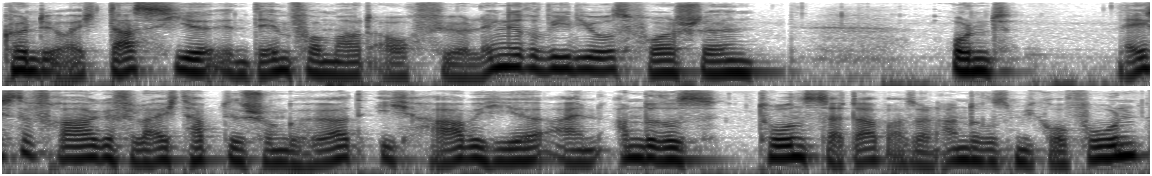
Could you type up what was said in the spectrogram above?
Könnt ihr euch das hier in dem Format auch für längere Videos vorstellen? Und nächste Frage, vielleicht habt ihr es schon gehört, ich habe hier ein anderes Tonsetup, also ein anderes Mikrofon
